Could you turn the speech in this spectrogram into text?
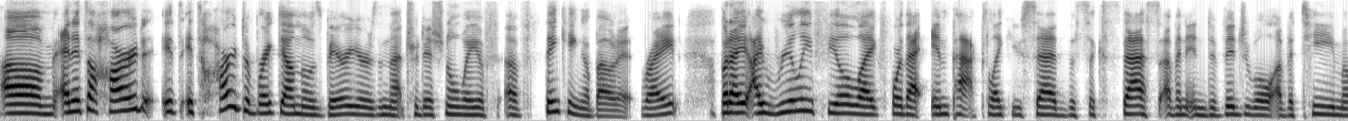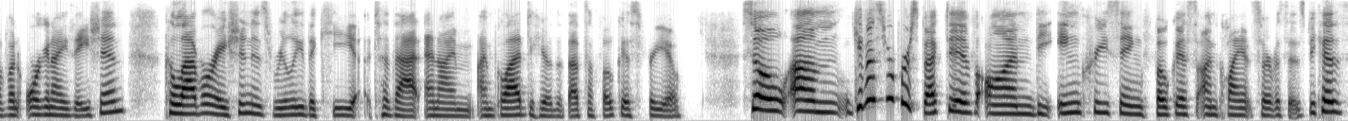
Um, and it's a hard it's it's hard to break down those barriers in that traditional way of of thinking about it, right? But I I really feel like for that impact, like you said, the success of an individual, of a team, of an organization, collaboration is really the key to that. And I'm I'm glad to hear that that's a focus for you. So, um, give us your perspective on the increasing focus on client services because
